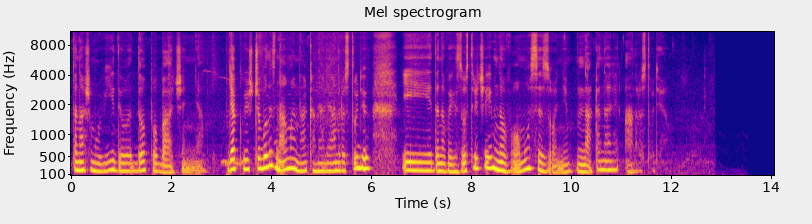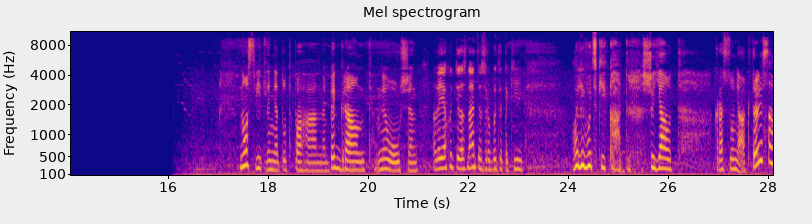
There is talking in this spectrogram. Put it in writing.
та нашому відео до побачення. Дякую, що були з нами на каналі Анро Студіо. І до нових зустрічей в новому сезоні на каналі Анро Студіо. Ну, освітлення тут погане, бекграунд, не оушен. Але я хотіла, знаєте, зробити такий голівудський кадр, що я от красуня актриса,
